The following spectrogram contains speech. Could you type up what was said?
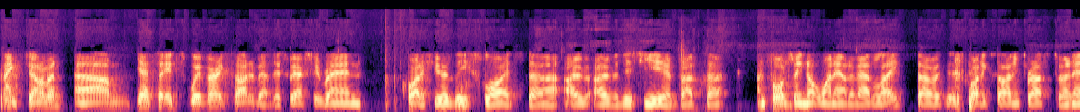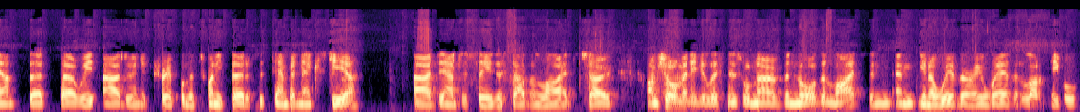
Thanks, gentlemen. Um, yeah, so it's, we're very excited about this. We actually ran quite a few of these flights uh, over, over this year, but uh, unfortunately not one out of Adelaide. So it's quite exciting for us to announce that uh, we are doing a trip on the 23rd of September next year uh, down to see the Southern Lights. So I'm sure many of your listeners will know of the Northern Lights, and, and you know we're very aware that a lot of people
